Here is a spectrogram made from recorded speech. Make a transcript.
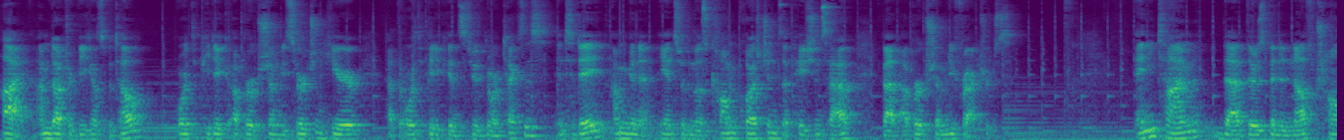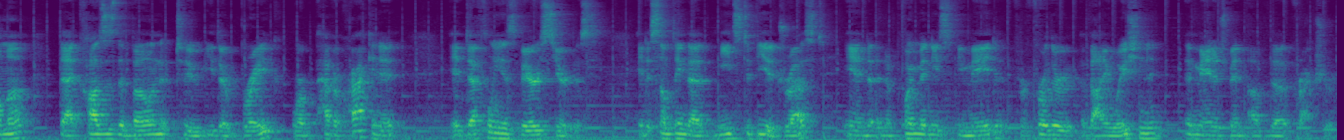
Hi, I'm Dr. Vikas Patel, orthopedic upper extremity surgeon here at the Orthopedic Institute of North Texas, and today I'm going to answer the most common questions that patients have about upper extremity fractures. Anytime that there's been enough trauma that causes the bone to either break or have a crack in it, it definitely is very serious. It is something that needs to be addressed and an appointment needs to be made for further evaluation and management of the fracture.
